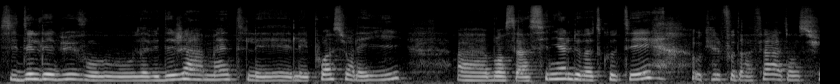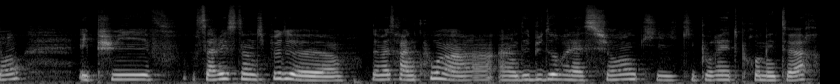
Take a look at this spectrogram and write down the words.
Si dès le début vous, avez déjà à mettre les, points sur les i, euh, bon, c'est un signal de votre côté auquel il faudra faire attention. Et puis, ça risque un petit peu de, mettre un coup à, un début de relation qui, pourrait être prometteur.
